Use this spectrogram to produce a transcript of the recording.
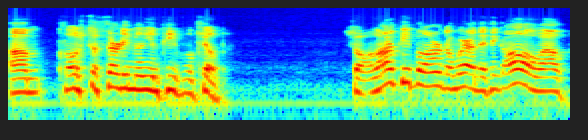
um, close to 30 million people killed. So a lot of people aren't aware. They think, oh, well,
